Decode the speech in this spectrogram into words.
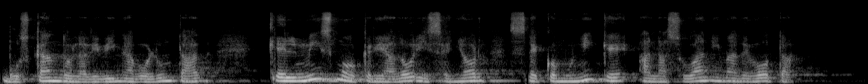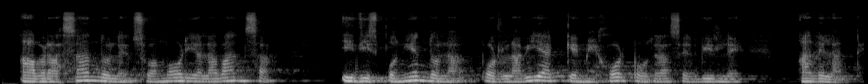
buscando la divina voluntad, que el mismo Creador y Señor se comunique a la su ánima devota, abrazándola en su amor y alabanza y disponiéndola por la vía que mejor podrá servirle adelante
